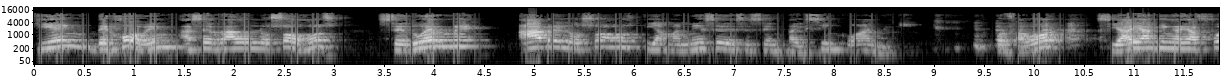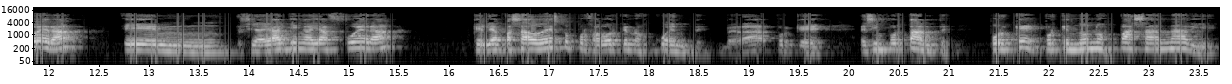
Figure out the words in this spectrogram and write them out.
¿Quién de joven ha cerrado los ojos, se duerme, abre los ojos y amanece de 65 años? Por favor, si hay alguien allá afuera, eh, si hay alguien allá afuera que le ha pasado esto, por favor que nos cuente, ¿verdad? Porque es importante. ¿Por qué? Porque no nos pasa a nadie.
